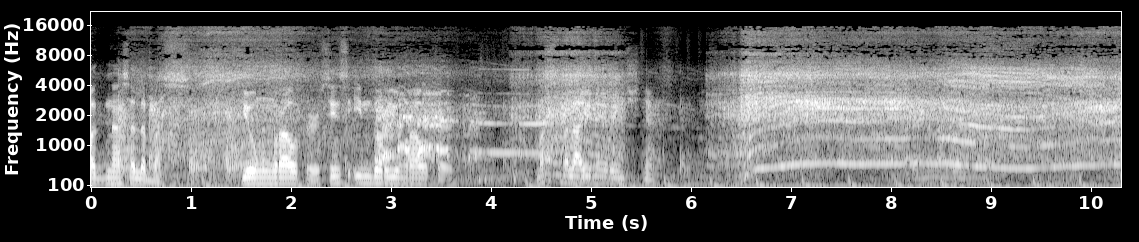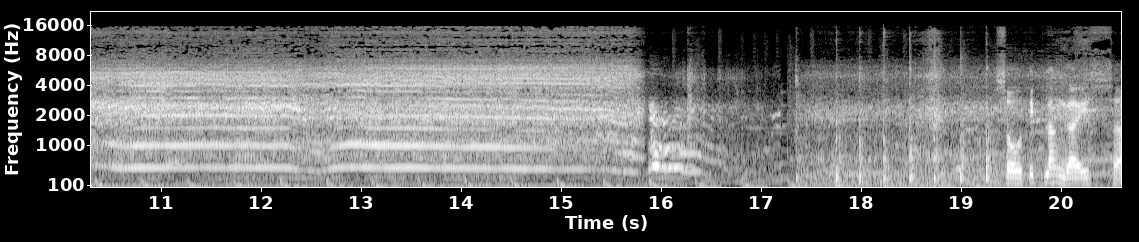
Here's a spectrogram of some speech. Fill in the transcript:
pag nasa labas, yung router, since indoor yung router, mas malayo na yung range niya. So, tip lang guys sa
